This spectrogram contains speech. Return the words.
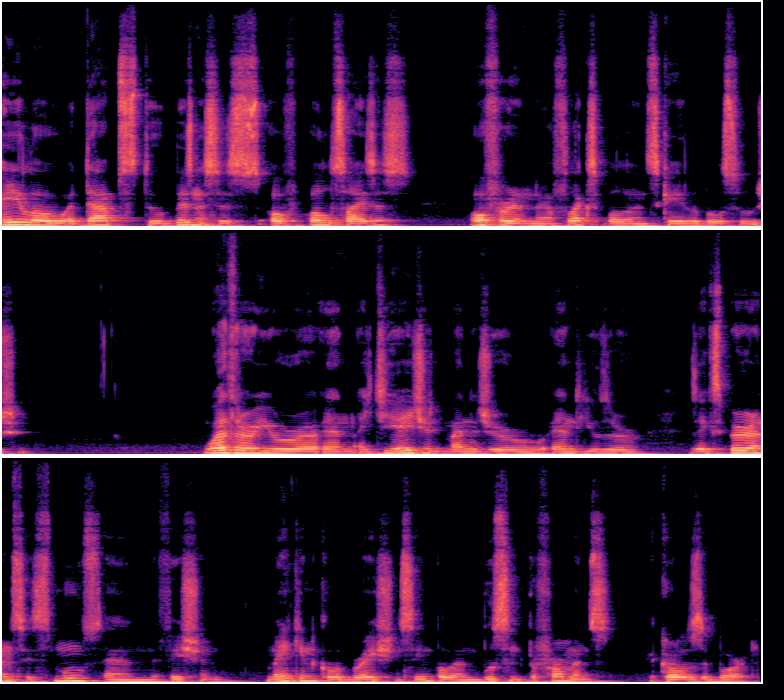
Halo adapts to businesses of all sizes, offering a flexible and scalable solution. Whether you're an IT agent, manager, or end user, the experience is smooth and efficient, making collaboration simple and boosting performance across the board.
